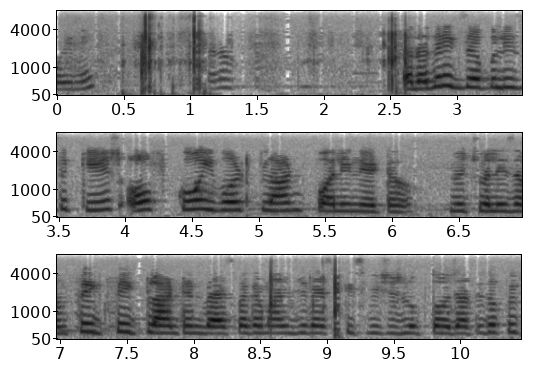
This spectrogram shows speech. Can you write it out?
कोई नहीं है ना Another example is the case of co-evolved plant pollinator mutualism. Fig, fig plant and wasp. अगर मान लीजिए wasp की species लुप्त हो जाती तो फिग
